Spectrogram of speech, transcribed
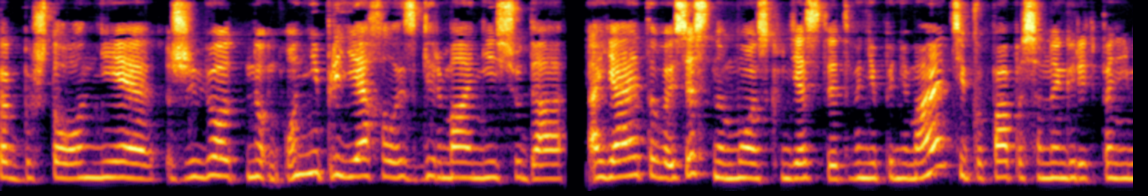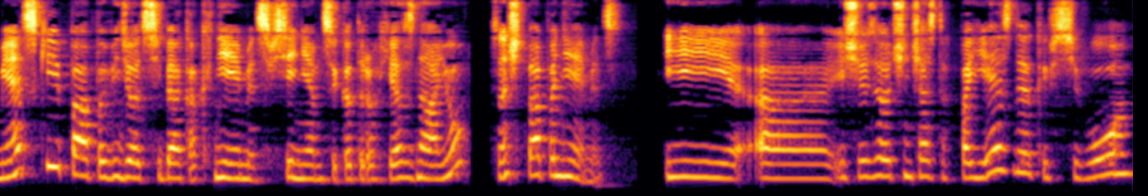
как бы что он не живет, ну, он не приехал из Германии сюда. А я этого, естественно, мозг в детстве этого не понимает. Типа, папа со мной говорит по-немецки, папа ведет себя как немец, все немцы, которых я знаю, значит, папа немец. И э, а, еще из-за очень частых поездок и всего.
